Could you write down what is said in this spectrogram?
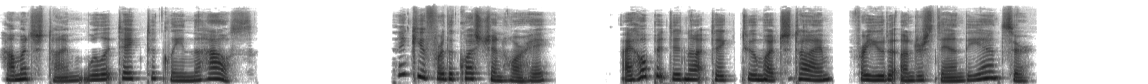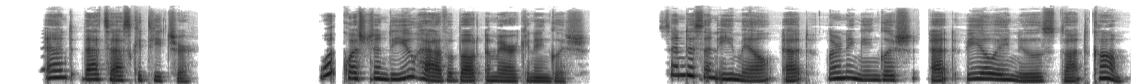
How much time will it take to clean the house? Thank you for the question, Jorge. I hope it did not take too much time for you to understand the answer. And that's Ask a Teacher. What question do you have about American English? Send us an email at learningenglish at voanews.com.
